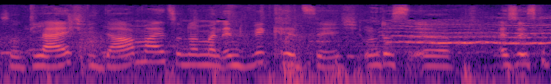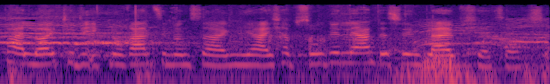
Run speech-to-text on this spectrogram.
so gleich wie damals, sondern man entwickelt sich. Und das, äh, also es gibt ein paar Leute, die ignorant sind und sagen, ja, ich habe so gelernt, deswegen bleibe ich jetzt auch so.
